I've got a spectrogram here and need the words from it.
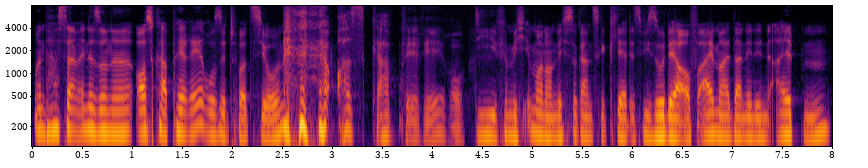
und hast am Ende so eine Oscar Pereiro-Situation, Oscar Pereiro. die für mich immer noch nicht so ganz geklärt ist, wieso der auf einmal dann in den Alpen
